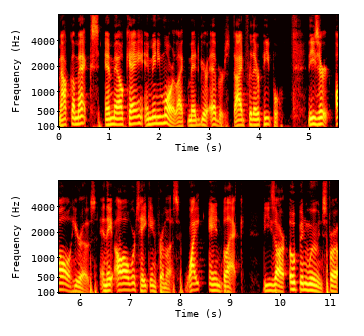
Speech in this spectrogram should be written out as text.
Malcolm X, MLK, and many more, like Medgar Evers, died for their people. These are all heroes, and they all were taken from us, white and black. These are open wounds for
